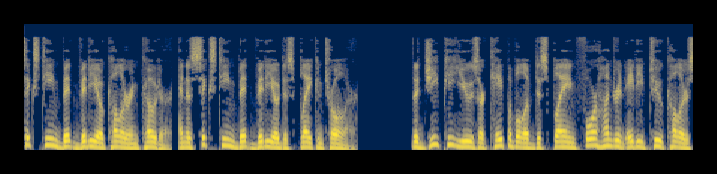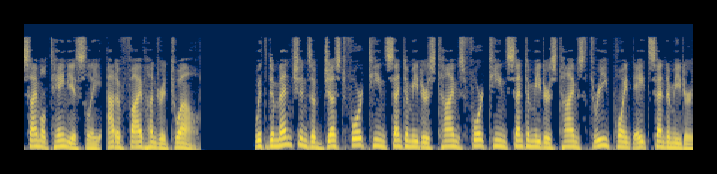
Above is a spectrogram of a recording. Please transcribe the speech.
16-bit video color encoder, and a 16-bit video display controller. The GPUs are capable of displaying 482 colors simultaneously, out of 512. With dimensions of just 14 cm x 14 cm x 3.8 cm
